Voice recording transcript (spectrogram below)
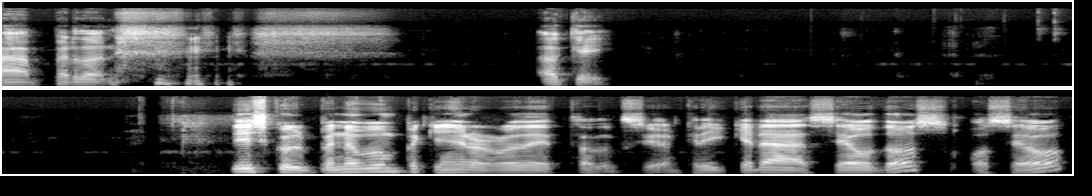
Ah, perdón. ok. Disculpe, no hubo un pequeño error de traducción. Creí que era CO2 o CO,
